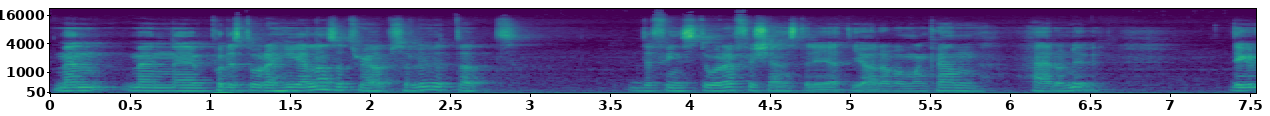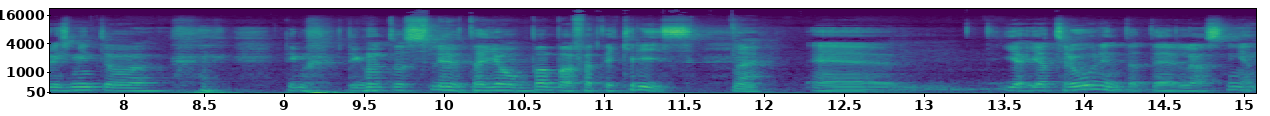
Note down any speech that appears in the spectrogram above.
Men, men eh, på det stora hela så tror jag absolut att det finns stora förtjänster i att göra vad man kan här och nu. Det går liksom inte att... det, går, det går inte att sluta jobba bara för att det är kris. Nej. Eh, jag, jag, tror inte att det är lösningen.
